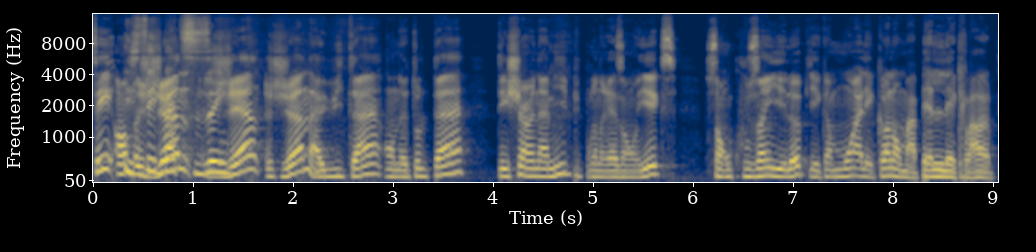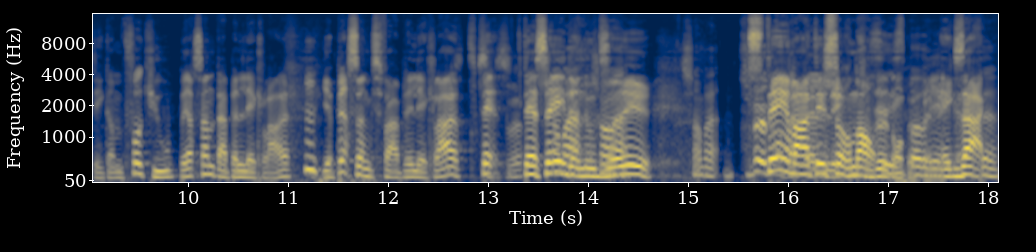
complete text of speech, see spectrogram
Tu sais, jeune, jeune, jeune, à 8 ans, on a tout le temps, t'es chez un ami, puis pour une raison X, son cousin, il est là, puis il est comme, moi, à l'école, on m'appelle l'éclair. Puis t'es comme, fuck you, personne t'appelle l'éclair. Il y a personne qui se fait appeler l'éclair. C'est ça. T'essayes de nous dire, tu t'es inventé surnom. tu veux C'est qu'on pas t'appelle. vrai. Exact.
